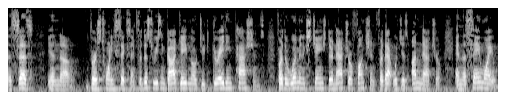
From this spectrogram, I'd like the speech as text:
it says in uh, verse 26 And for this reason, God gave no to degrading passions. For the women exchanged their natural function for that which is unnatural. And in the same way,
